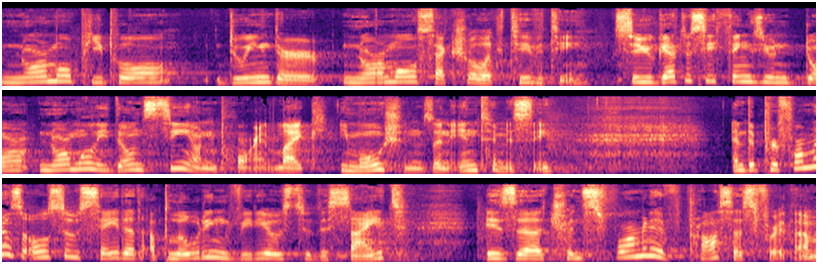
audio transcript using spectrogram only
normal people doing their normal sexual activity. So you get to see things you don't, normally don't see on porn, like emotions and intimacy. And the performers also say that uploading videos to the site is a transformative process for them.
